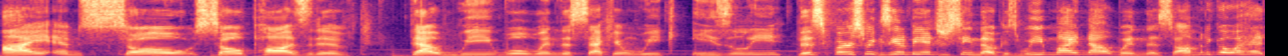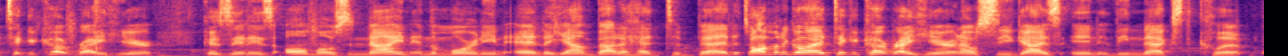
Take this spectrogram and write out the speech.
I am so, so positive that we will win the second week easily. This first week is going to be interesting though because we might not win this. So I'm going to go ahead take a cut right here because it is almost 9 in the morning and uh, yeah, I'm about to head to bed. So I'm going to go ahead take a cut right here and I'll see you guys in the next clip.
